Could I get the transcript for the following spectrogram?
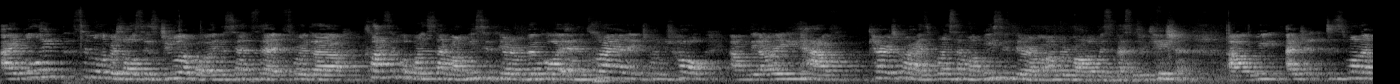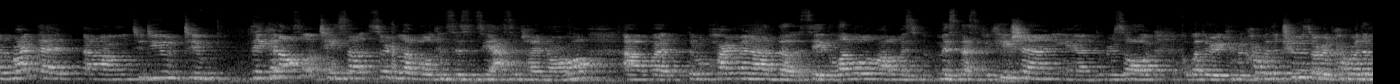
I believe similar results is doable in the sense that for the classical Bernstein-von Mises theorem, Bickel and Kleijn in 2012, um, they already have characterized Bernstein-von Mises theorem under model misspecification. Uh, we, I just want to write that um, to do to they can also obtain a certain level of consistency asymptotic normal, uh, but the requirement on the, say, the level of model mis misspecification and the result, whether you can recover the truth or recover the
